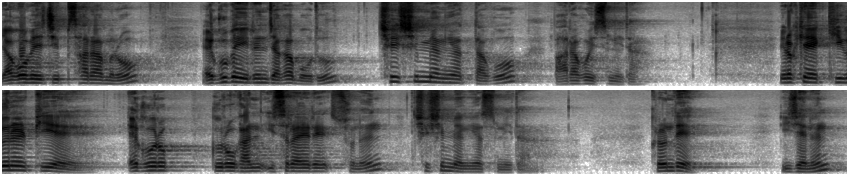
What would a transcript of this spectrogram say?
야곱의 집 사람으로 애굽에 이른 자가 모두 70명이었다고 말하고 있습니다. 이렇게 기근을 피해 애굽으로 간 이스라엘의 수는 70명이었습니다. 그런데 이제는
